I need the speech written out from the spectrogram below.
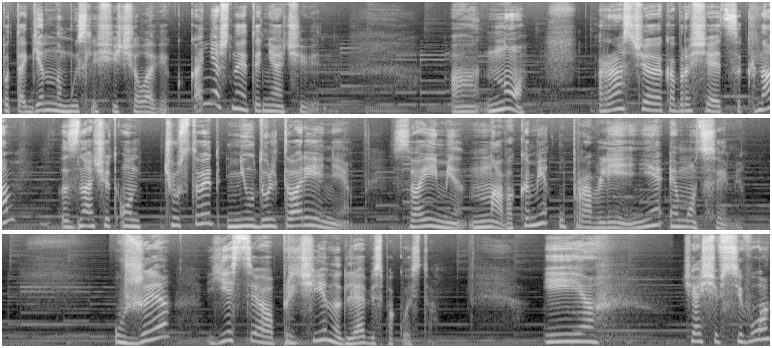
патогенно мыслящий человек. Конечно, это не очевидно. А, но раз человек обращается к нам, значит, он чувствует неудовлетворение своими навыками управления эмоциями. Уже есть а, причина для беспокойства. И Чаще всего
